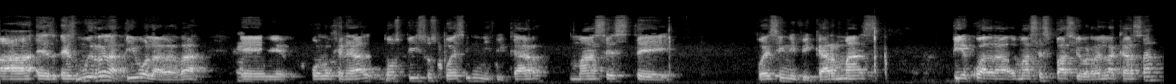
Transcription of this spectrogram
Uh, es, es muy relativo, la verdad. Eh, por lo general, dos pisos puede significar más, este, puede significar más pie cuadrado, más espacio, ¿verdad? En la casa,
